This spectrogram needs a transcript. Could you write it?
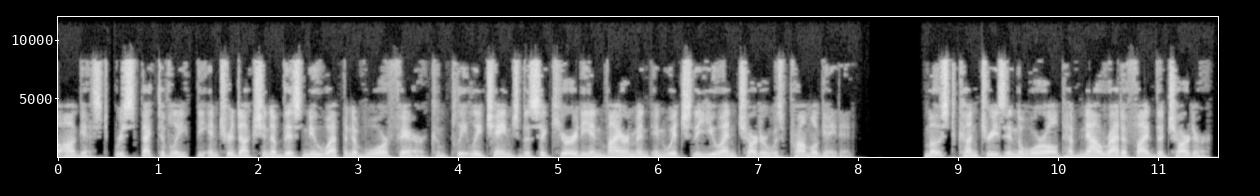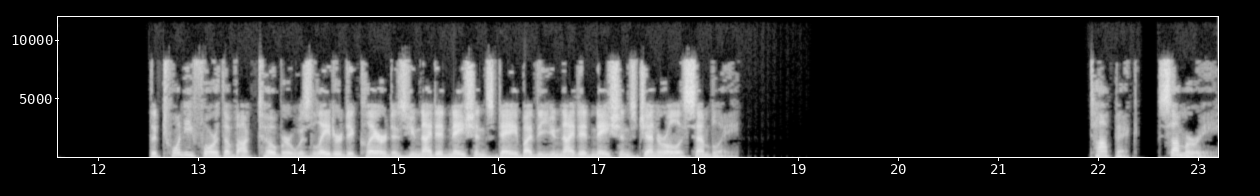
August, respectively. The introduction of this new weapon of warfare completely changed the security environment in which the UN Charter was promulgated. Most countries in the world have now ratified the Charter. The 24th of October was later declared as United Nations Day by the United Nations General Assembly. Summary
